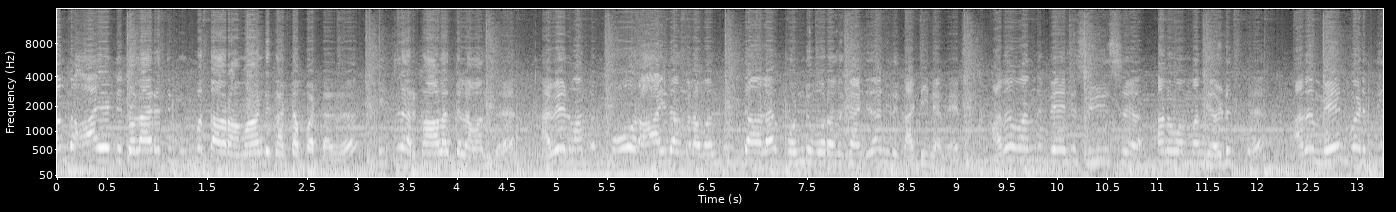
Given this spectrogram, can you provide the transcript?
வந்து ஆயிரத்தி தொள்ளாயிரத்தி முப்பத்தாறாம் ஆண்டு கட்டப்பட்டது. ஹிட்லர் காலத்துல வந்து அவன் வந்து போர் ஆயுதங்களை வந்து இதால கொண்டு போறதுக்காண்டி தான் இது கட்டினவே அதை வந்து பேருந்து சுவிஸ் அனுபவம் வந்து எடுத்து அதை மேம்படுத்தி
